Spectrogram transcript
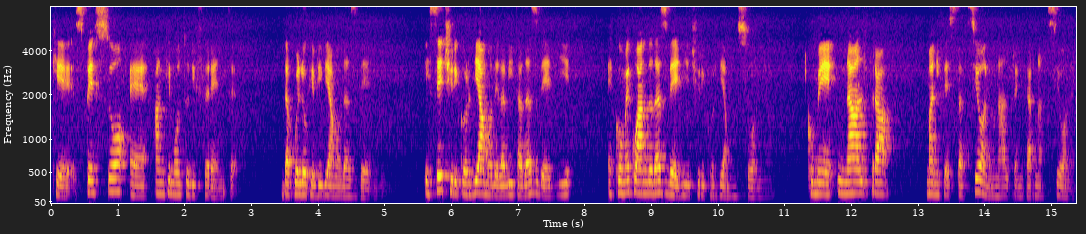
che spesso è anche molto differente da quello che viviamo da svegli. E se ci ricordiamo della vita da svegli, è come quando da svegli ci ricordiamo un sogno, come un'altra manifestazione, un'altra incarnazione.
